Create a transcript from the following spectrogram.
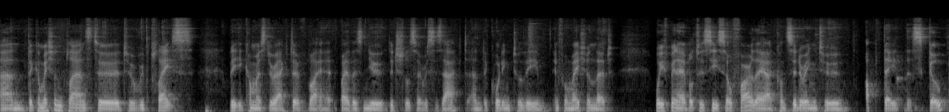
And the Commission plans to, to replace the e-commerce directive by, by this new Digital Services Act. And according to the information that we've been able to see so far, they are considering to update the scope,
